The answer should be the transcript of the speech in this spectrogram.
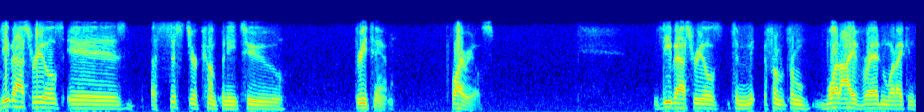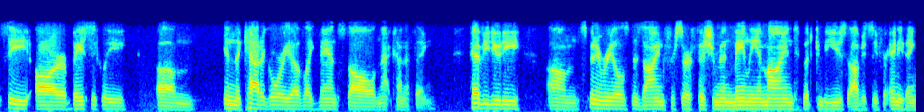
ZeeBaas Reels is a sister company to 310 Fly Reels. ZeeBaas Reels, to me, from from what I've read and what I can see, are basically um, in the category of like Van Staal and that kind of thing. Heavy duty um, spinning reels designed for surf fishermen, mainly in mind, but can be used obviously for anything.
